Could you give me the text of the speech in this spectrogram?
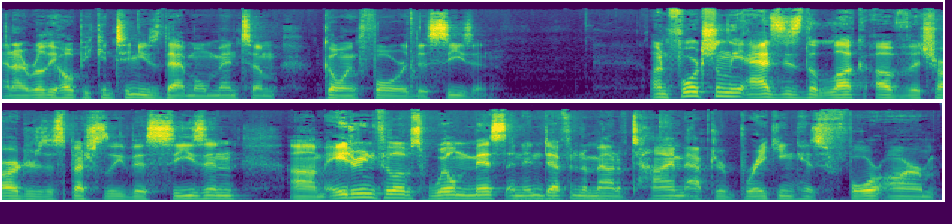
And I really hope he continues that momentum going forward this season. Unfortunately, as is the luck of the Chargers, especially this season, um, Adrian Phillips will miss an indefinite amount of time after breaking his forearm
